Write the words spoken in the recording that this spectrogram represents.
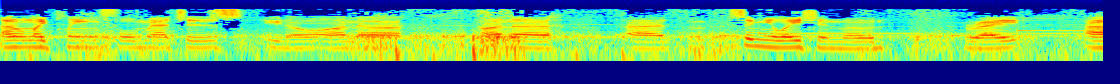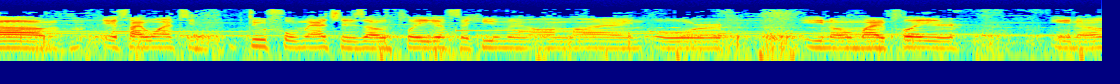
I don't like playing full matches, you know, on uh, on uh, uh, simulation mode, right? Um, if I want to do full matches, I would play against a human online or, you know, my player. You know,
